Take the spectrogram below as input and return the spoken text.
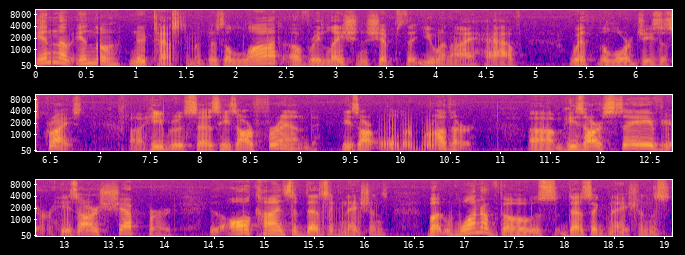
in the, in the New Testament, there's a lot of relationships that you and I have with the Lord Jesus Christ. Uh, Hebrews says he's our friend, he's our older brother, um, he's our Savior, he's our shepherd, all kinds of designations. But one of those designations,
